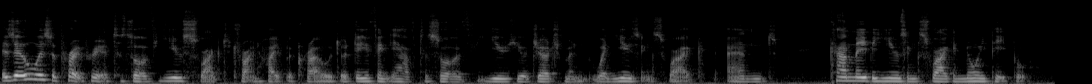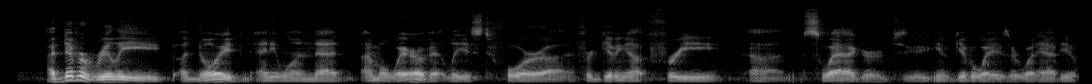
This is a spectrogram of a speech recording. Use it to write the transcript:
Is it always appropriate to sort of use swag to try and hype a crowd, or do you think you have to sort of use your judgment when using swag? And can maybe using swag annoy people? I've never really annoyed anyone that I'm aware of, at least, for uh, for giving out free um, swag or you know giveaways or what have you.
